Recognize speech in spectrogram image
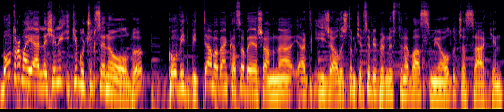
Bodrum'a yerleşeli iki buçuk sene oldu. Covid bitti ama ben kasaba yaşamına artık iyice alıştım. Kimse birbirinin üstüne basmıyor. Oldukça sakin.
